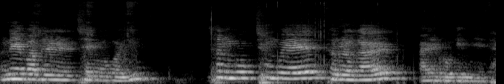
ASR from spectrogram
은혜 받을 제목은 천국 창고에 들어갈 알곡입니다.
